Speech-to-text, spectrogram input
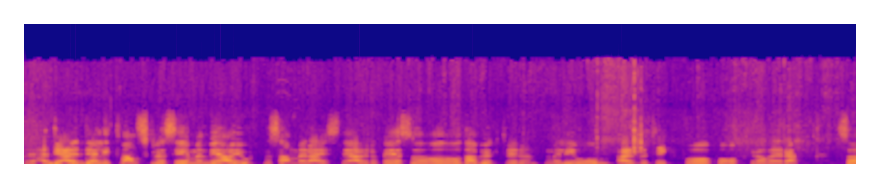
Det er, det er, litt vanskelig å si, men vi har gjort den samme reisen i Europris, og, og, da brukte vi rundt en million per butikk på, på å oppgradere. Så,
